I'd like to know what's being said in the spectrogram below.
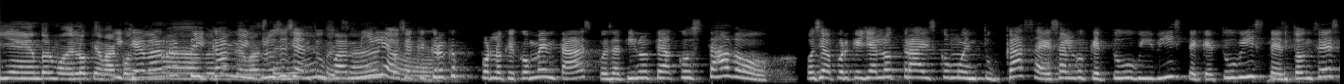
siguiendo, el modelo que va Y que vas replicando, incluso sea en tu familia, o sea que creo que por lo que comentas, pues a ti no te ha costado. O sea, porque ya lo traes como en tu casa, es algo que tú viviste, que tú viste. Entonces,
